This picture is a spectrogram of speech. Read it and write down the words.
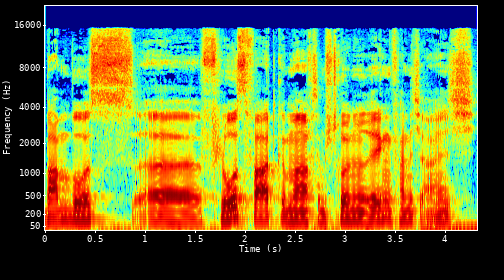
Bambus-Floßfahrt äh, gemacht im strömenden Regen, fand ich eigentlich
